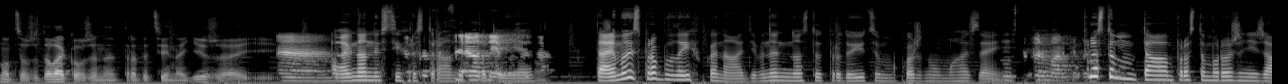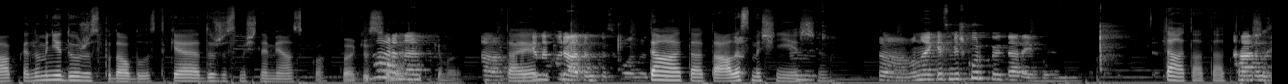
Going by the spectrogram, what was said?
Ну, це вже далеко вже не традиційна їжа. І... Е, А вона не в всіх ресторанах так. Та, і ми спробували їх в Канаді. Вони у нас тут продаються в кожному магазині. Ну, супермаркет. Просто там просто морожені жабки. Ну мені дуже сподобалось. Таке дуже смачне м'яско. Та якісь Гарне. Та, таке на курятинку схоже. Та, та, та, але смачніше. Так, воно якесь між куркою та рибою. Та, та, та, та. Щось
